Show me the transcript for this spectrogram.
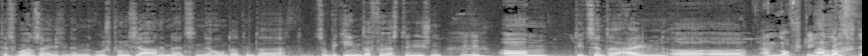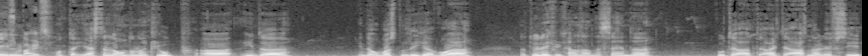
das waren so eigentlich in den Ursprungsjahren im 19. Jahrhundert, in der, zu Beginn der First Division, Mhm. ähm, die zentralen äh, äh, Anlaufstellen, Anlaufstellen. Und der erste Londoner Club äh, in, der, in der obersten Liga war natürlich, wie kann es anders sein, der gute alte, Arsenal FC,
